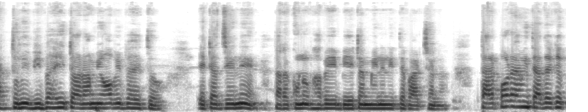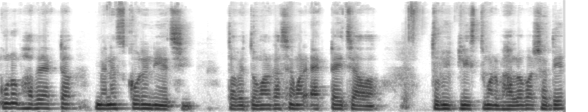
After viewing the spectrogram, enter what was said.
আর তুমি বিবাহিত আর আমি অবিবাহিত, এটা জেনে তারা কোনোভাবেই বিয়েটা মেনে নিতে পারছে না। তারপরে আমি তাদেরকে কোনোভাবে একটা ম্যানেজ করে নিয়েছি। তবে তোমার কাছে আমার একটাই চাওয়া, তুমি প্লিজ তোমার ভালোবাসা দিয়ে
